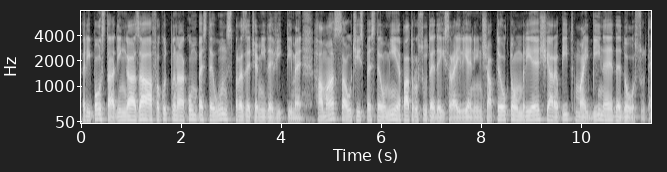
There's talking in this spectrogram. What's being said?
Riposta din Gaza a făcut până acum peste 11.000 de victime. Hamas a ucis peste 1400 de israelieni în 7 octombrie și a răpit mai bine de 200.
